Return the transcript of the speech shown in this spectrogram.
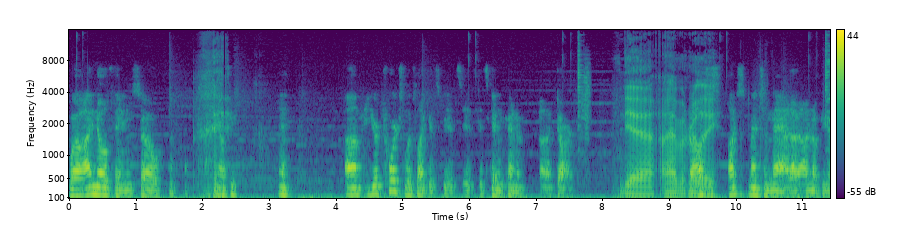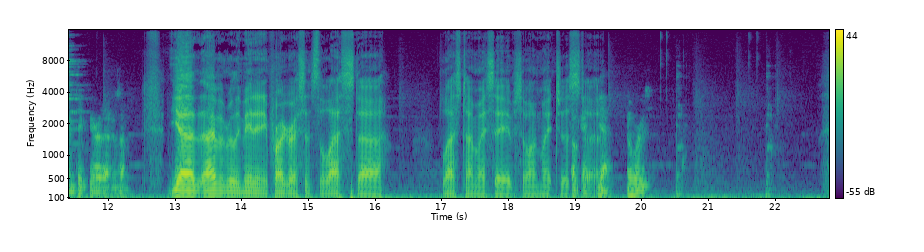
Well, I know things, so. you know, um, your torch looks like it's it's it's getting kind of uh, dark. yeah, I haven't So I'll really. just, I'll just mention that. I, I don't know if you're gonna take care of that or something. Yeah, I haven't really made any progress since the last uh, last time I saved, so I might just. Okay. Uh, yeah. No worries.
